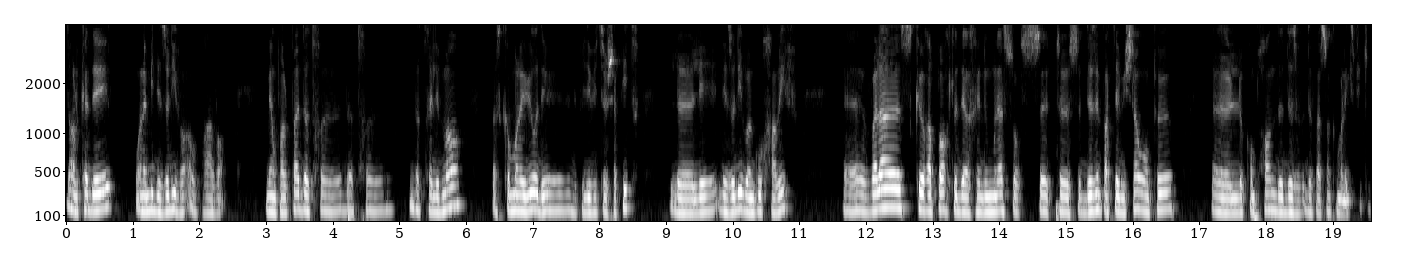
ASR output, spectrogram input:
dans le cas des, on a mis des olives auparavant. Mais on ne parle pas d'autres, éléments, parce que comme on l'a vu au depuis le début de ce chapitre, les, olives ont un goût harif. Euh, voilà ce que rapporte le Derech sur cette, deuxième partie de Mishnah où on peut euh, le comprendre de, de, de façon comme on l'a expliqué.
